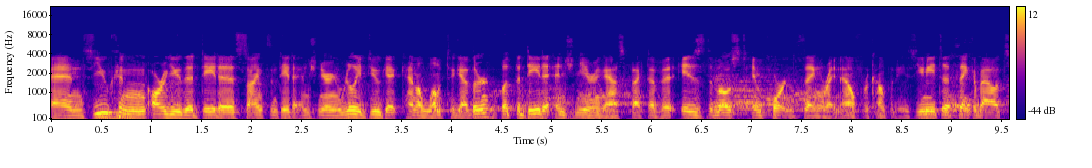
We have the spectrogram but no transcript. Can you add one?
And you mm-hmm. can argue that data science and data engineering really do get kind of lumped together, but the data engineering aspect of it is the most important thing right now for companies. You need to think about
